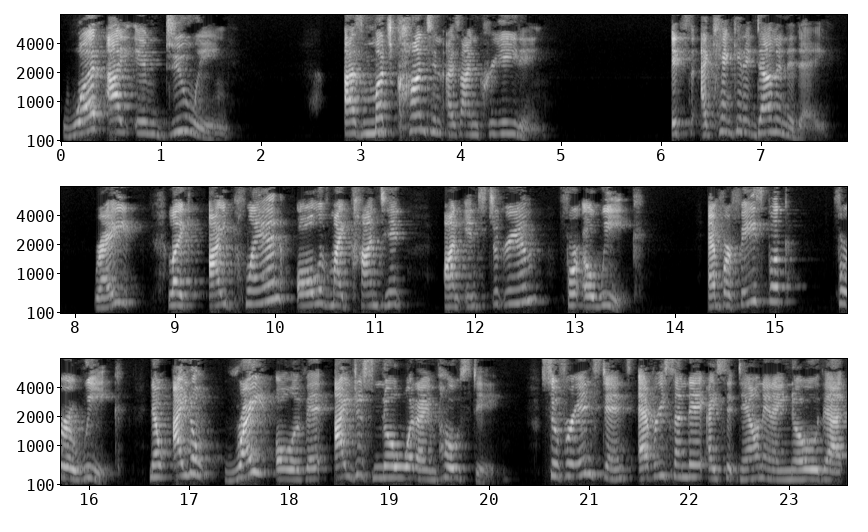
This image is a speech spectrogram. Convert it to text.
What I am doing as much content as I'm creating. It's I can't get it done in a day, right? Like I plan all of my content on Instagram for a week and for Facebook for a week. Now, I don't write all of it. I just know what I'm posting. So for instance, every Sunday I sit down and I know that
